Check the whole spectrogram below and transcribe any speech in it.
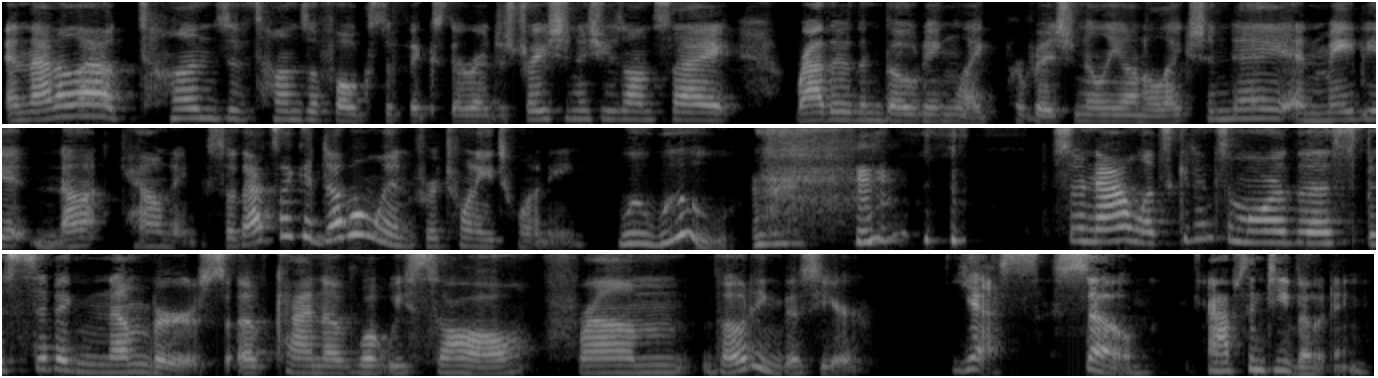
And that allowed tons of, tons of folks to fix their registration issues on site rather than voting like provisionally on election day and maybe it not counting. So that's like a double win for 2020. Woo woo. So now let's get into more of the specific numbers of kind of what we saw from voting this year. Yes. So absentee voting.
